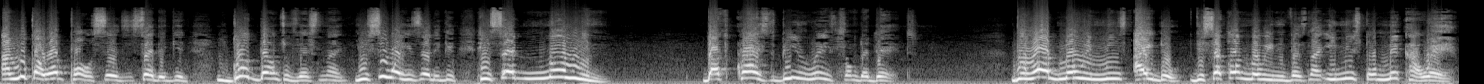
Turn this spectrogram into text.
And look at what Paul said, said again. Go down to verse 9. You see what he said again. He said, knowing that Christ being raised from the dead. The word knowing means idol. The second knowing in verse 9, it means to make aware.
